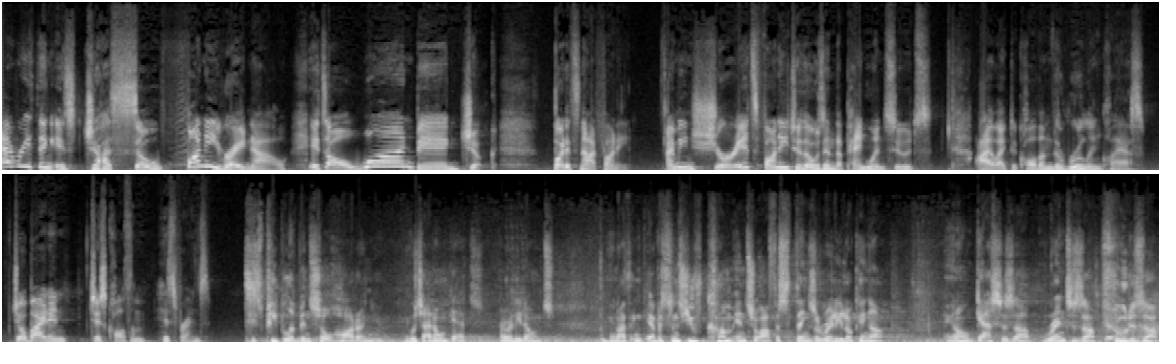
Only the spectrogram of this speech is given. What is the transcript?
Everything is just so funny right now. It's all one big joke. But it's not funny. I mean, sure, it's funny to those in the penguin suits. I like to call them the ruling class. Joe Biden just calls them his friends. These people have been so hard on you, which I don't get. I really don't. You know, I think ever since you've come into office, things are really looking up. You know, gas is up, rent is up, food is up,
